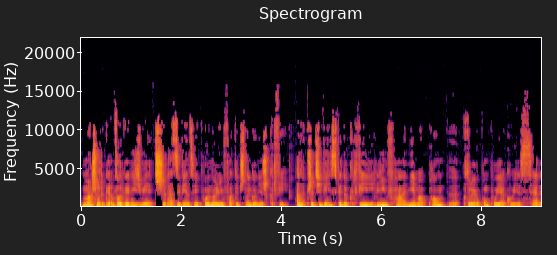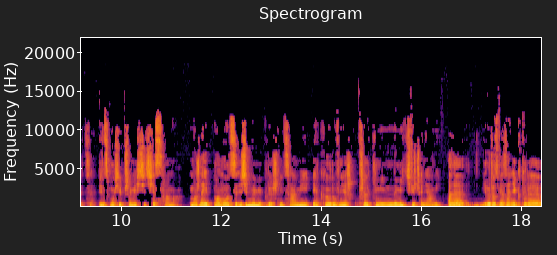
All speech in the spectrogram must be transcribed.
masz orga w organizmie trzy razy więcej płynu limfatycznego niż krwi, ale w przeciwieństwie do krwi limfa nie ma pompy, która ją pompuje, jaką jest serce, więc musi przemieścić się sama. Można jej pomóc zimnymi prysznicami, jak również wszelkimi innymi ćwiczeniami. Ale rozwiązanie, które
